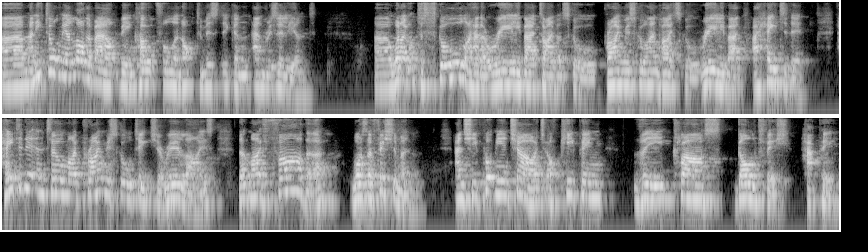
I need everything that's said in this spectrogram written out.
um, and he taught me a lot about being hopeful and optimistic and, and resilient. Uh, when I got to school, I had a really bad time at school, primary school and high school, really bad. I hated it. Hated it until my primary school teacher realized that my father was a fisherman and she put me in charge of keeping the class goldfish happy.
